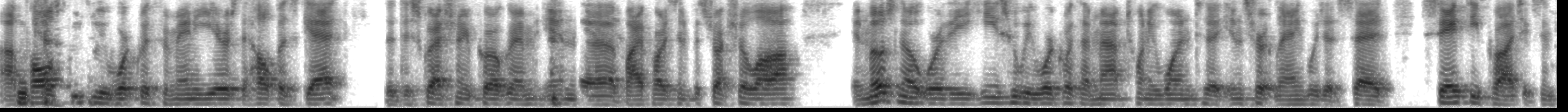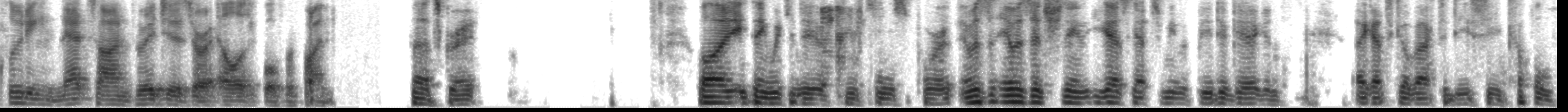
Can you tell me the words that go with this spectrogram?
Uh, Okay. Paul's who we worked with for many years to help us get the discretionary program in the bipartisan infrastructure law. And most noteworthy, he's who we worked with on MAP 21 to insert language that said safety projects, including nets on bridges, are eligible for funding. That's great. Well, anything we can do, continue support. It was it was interesting. You guys got to meet with Peter Gig, and I got to go back to DC a couple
